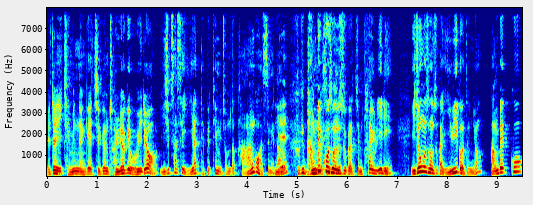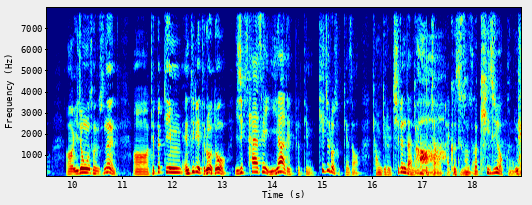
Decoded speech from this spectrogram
일단 이 재밌는 게 지금 전력이 오히려 24세 이하 대표팀이 좀 더 강한 것 같습니다. 예? 그게 강백호 선수가 지금 타율 1위, 이정후 선수가 2위거든요. 강백호 어, 이정후 선수는 어, 대표팀 엔트리에 들어도 24세 이하 대표팀 키즈로 속해서 경기를 치른다는 아, 입장을 밝혔습니다. 그 선수가 키즈였군요. 네.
